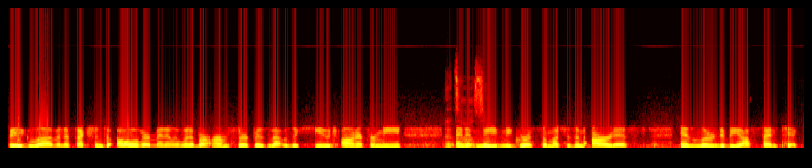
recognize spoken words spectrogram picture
Big love and affection to all of our men and women of our armed service. That was a huge honor for me, and it made me grow so much as an artist and learn to be authentic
